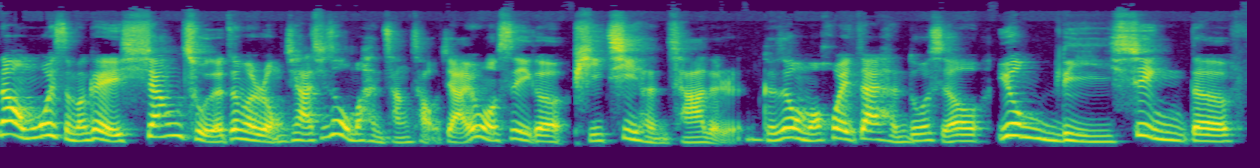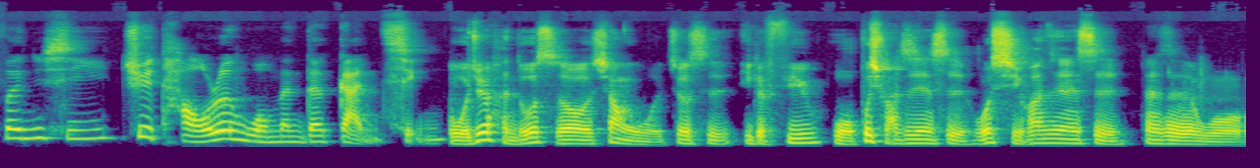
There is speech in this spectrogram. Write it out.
那我们为什么可以相处的这么融洽？其实我们很常吵架，因为我是一个脾气很差的人。可是我们会在很多时候用理性的分析去讨论我们的感情。我觉得很多时候像我就是一个 feel，我不喜欢这件事，我喜欢这件事，但是我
